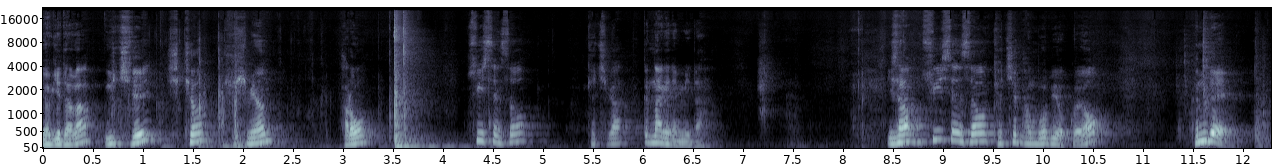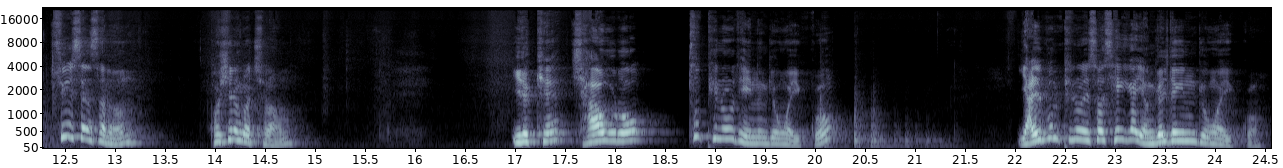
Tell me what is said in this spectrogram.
여기다가 위치를 시켜 주시면 바로 수위 센서 교체가 끝나게 됩니다. 이상 수위 센서 교체 방법이었고요. 근데 수위 센서는 보시는 것처럼 이렇게 좌우로 투 핀으로 되어 있는 경우가 있고 얇은 핀으로 해서 세 개가 연결되어 있는 경우가 있고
